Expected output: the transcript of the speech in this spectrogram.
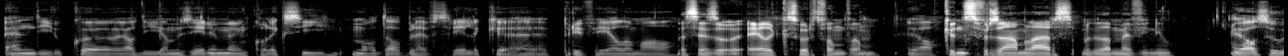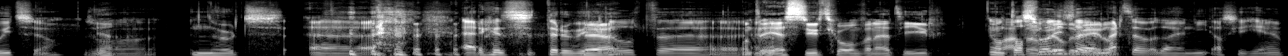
En die ook eh, ja, die amuseren met een collectie, maar dat blijft redelijk eh, privé allemaal. Dat zijn zo eigenlijk een soort van, van Ja, kunstverzamelaars, maar dan met vinyl. ja zoiets, ja. Zo, Ja. Nerds eh, ergens ter wereld. eh, Want jij stuurt gewoon vanuit hier. Want dat is wel iets dat je merkt, dat, dat je niet, als je geen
